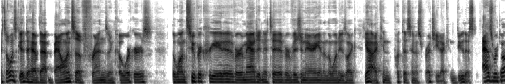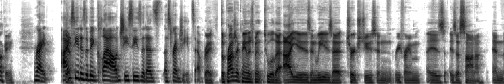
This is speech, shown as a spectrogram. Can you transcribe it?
It's always good to have that balance of friends and coworkers. The one super creative or imaginative or visionary, and then the one who's like, yeah, I can put this in a spreadsheet. I can do this as we're talking. Right. I yeah. see it as a big cloud. She sees it as a spreadsheet. So right. The project management tool that I use and we use at Church Juice and Reframe is is Asana. And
